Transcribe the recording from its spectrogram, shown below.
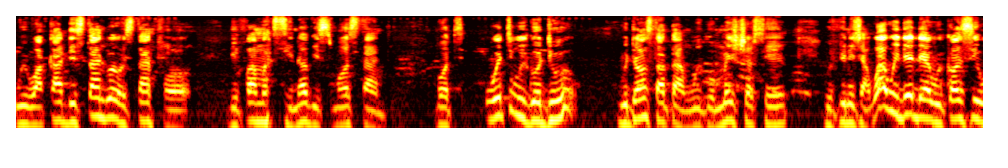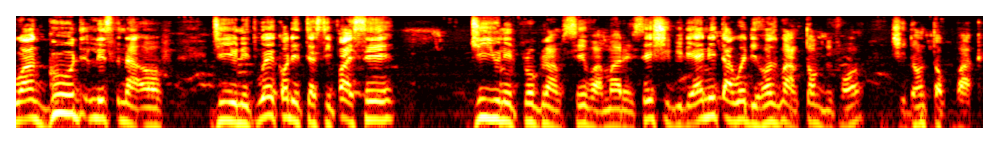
we waka the stand wey we stand for the pharmacy no be small stand. But wetin we go do we don start am. We go make sure say we finish am. While we dey there we come see one good lis ten er of g unit wey come dey testify say g unit program save her marriage. Say she be the anytime wey the husband talk before she don talk back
